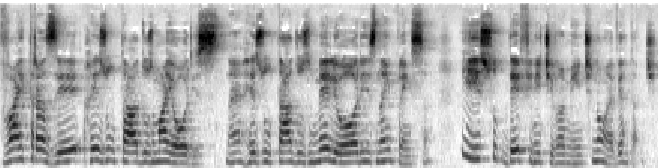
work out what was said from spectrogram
vai trazer resultados maiores, né? resultados melhores na imprensa. E isso definitivamente não é verdade.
